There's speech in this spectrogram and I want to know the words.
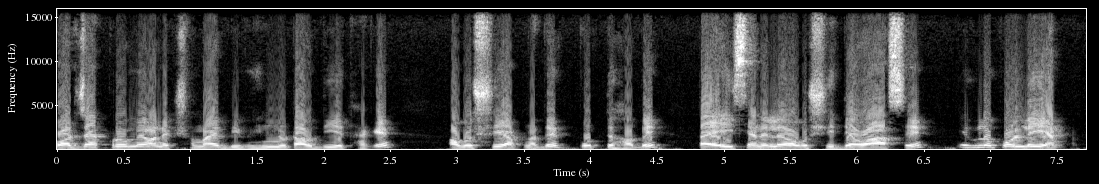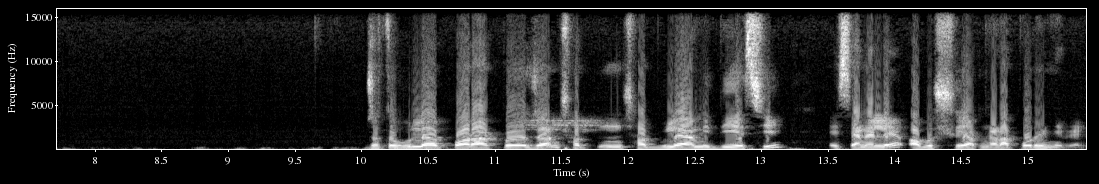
পর্যায়ক্রমে অনেক সময় বিভিন্নটাও দিয়ে থাকে, অবশ্যই আপনাদের পড়তে হবে। তাই এই চ্যানেলে অবশ্যই দেওয়া আছে, এগুলো পড়লেই যতগুলো পড়ার প্রয়োজন, সব, সবগুলো আমি দিয়েছি এই চ্যানেলে, অবশ্যই আপনারা পড়ে নেবেন।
